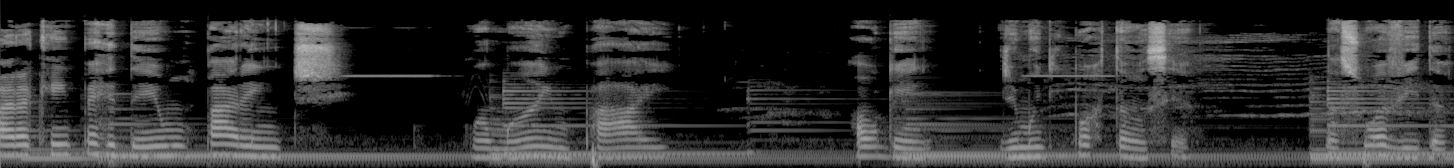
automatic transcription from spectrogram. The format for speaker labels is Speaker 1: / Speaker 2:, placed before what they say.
Speaker 1: para quem perdeu um parente, uma mãe, um pai, alguém de muita importância na sua vida.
